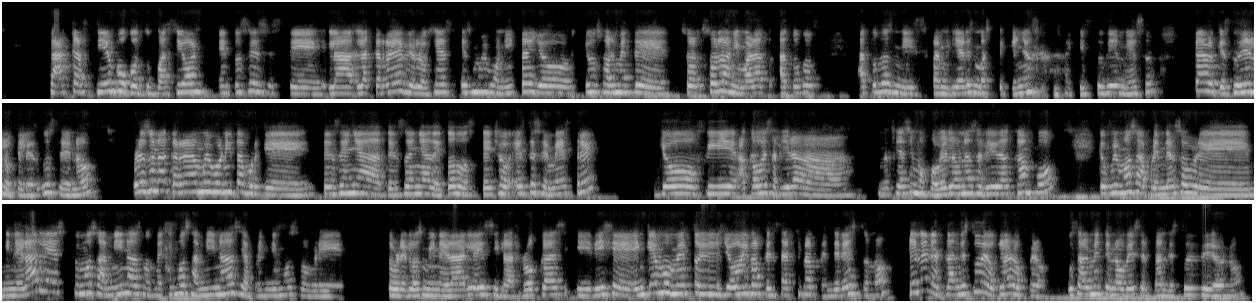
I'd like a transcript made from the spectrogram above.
sacas tiempo con tu pasión. Entonces, este, la, la carrera de biología es, es, muy bonita. Yo, yo usualmente suelo animar a, a, todos, a todos mis familiares más pequeños a que estudien eso. Claro, que estudien lo que les guste, ¿no? Pero es una carrera muy bonita porque te enseña, te enseña de todos. De hecho, este semestre yo fui, acabo de salir a, me fui a Simojovela a una salida a campo, que fuimos a aprender sobre minerales, fuimos a minas, nos metimos a minas y aprendimos sobre, sobre los minerales y las rocas y dije, ¿en qué momento yo iba a pensar que iba a aprender esto, no? Tienen el plan de estudio, claro, pero usualmente no ves el plan de estudio, ¿no?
